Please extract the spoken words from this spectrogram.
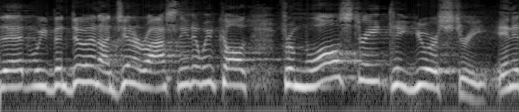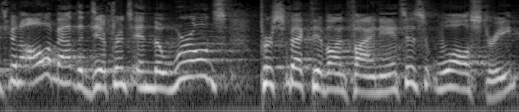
that we've been doing on generosity that we've called From Wall Street to Your Street. And it's been all about the difference in the world's perspective on finances, Wall Street,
